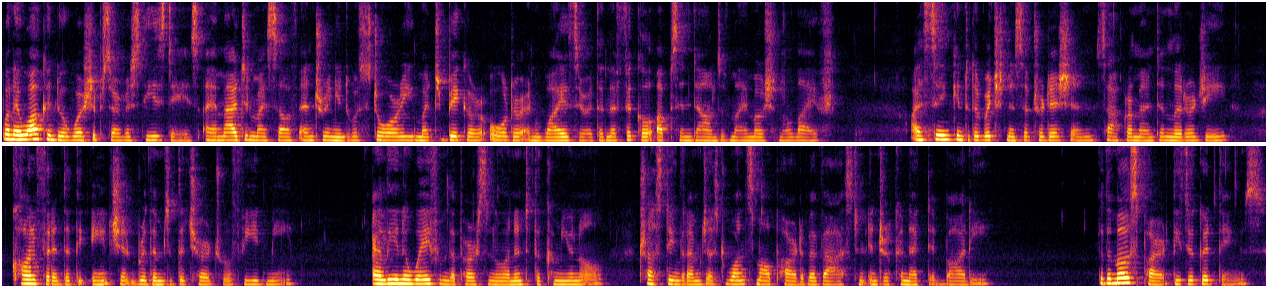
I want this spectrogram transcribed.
When I walk into a worship service these days, I imagine myself entering into a story much bigger, older, and wiser than the fickle ups and downs of my emotional life. I sink into the richness of tradition, sacrament, and liturgy, confident that the ancient rhythms of the church will feed me. I lean away from the personal and into the communal, trusting that I'm just one small part of a vast and interconnected body. For the most part, these are good things.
